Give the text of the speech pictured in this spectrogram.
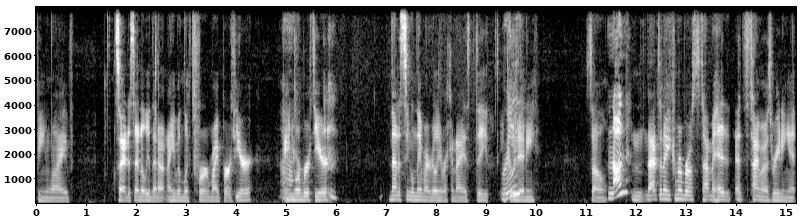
being live. So I decided to leave that out. And I even looked for my birth year uh-huh. and your birth year. Not a single name I really recognized. They include really? any. So none. Not that I can remember off the top of my head at the time I was reading it.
